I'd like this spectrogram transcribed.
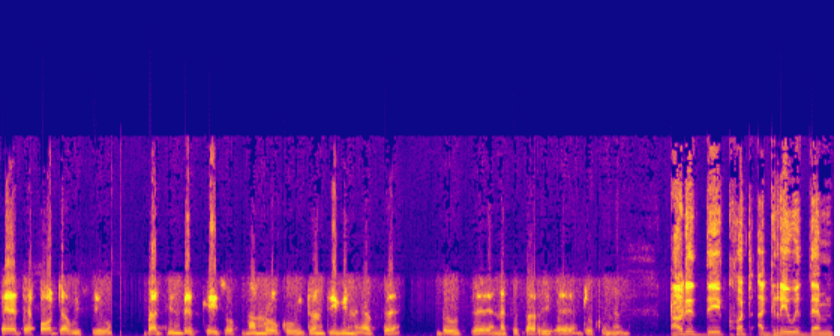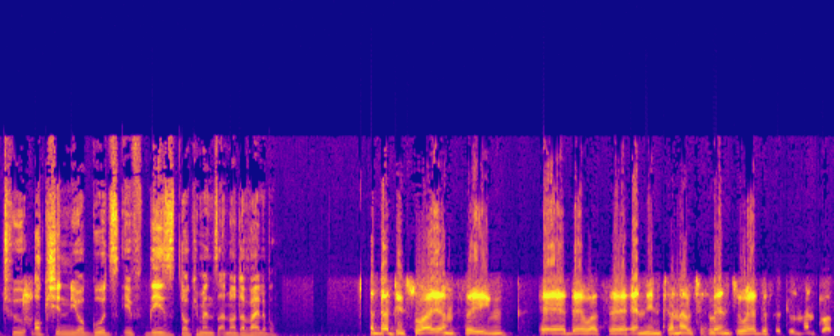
the order with you. But in this case of Mamloko, we don't even have uh, those uh, necessary uh, documents. How did the court agree with them to auction your goods if these documents are not available? That is why I'm saying uh, there was uh, an internal challenge where the settlement was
